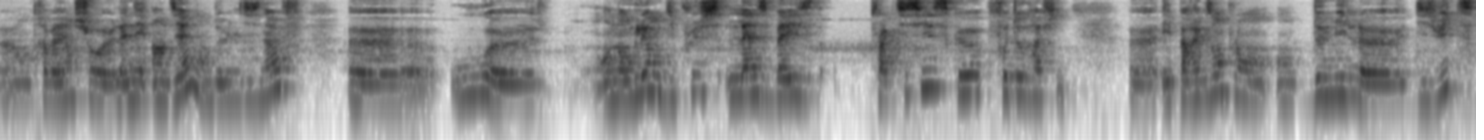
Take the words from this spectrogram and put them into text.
en travaillant sur l'année indienne en 2019, où en anglais, on dit plus lens-based practices que photographie. Et par exemple, en, 2018,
